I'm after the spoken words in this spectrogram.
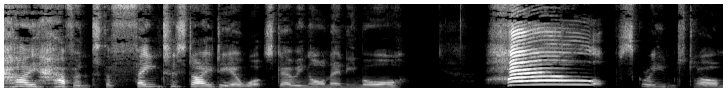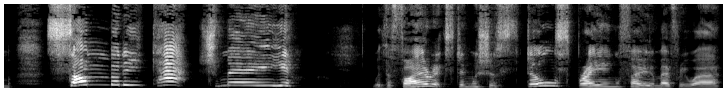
I haven't the faintest idea what's going on any more. Help! screamed Tom. Somebody catch me! With the fire extinguisher still spraying foam everywhere,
